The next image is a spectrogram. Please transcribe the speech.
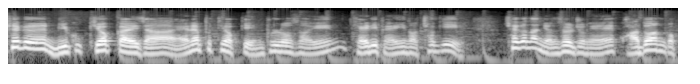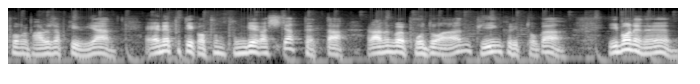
최근 미국 기업가이자 NFT 업계 인플루언서인 게리 베이너척이 최근 한 연설 중에 과도한 거품을 바로잡기 위한 NFT 거품 붕괴가 시작됐다라는 걸 보도한 비인 크립토가 이번에는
